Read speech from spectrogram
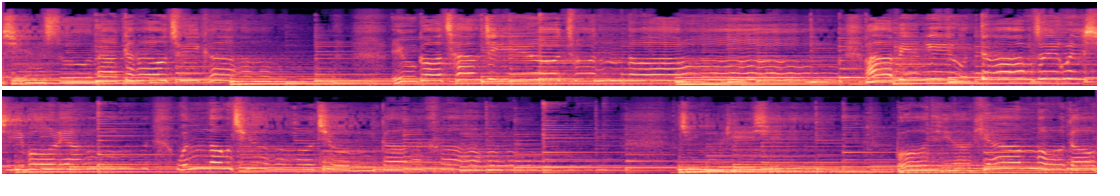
心事若到嘴口，犹阁参照吞落喉，啊，朋友当作阮是无聊，阮拢笑。笑不敢好，情义是无听嫌无够，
